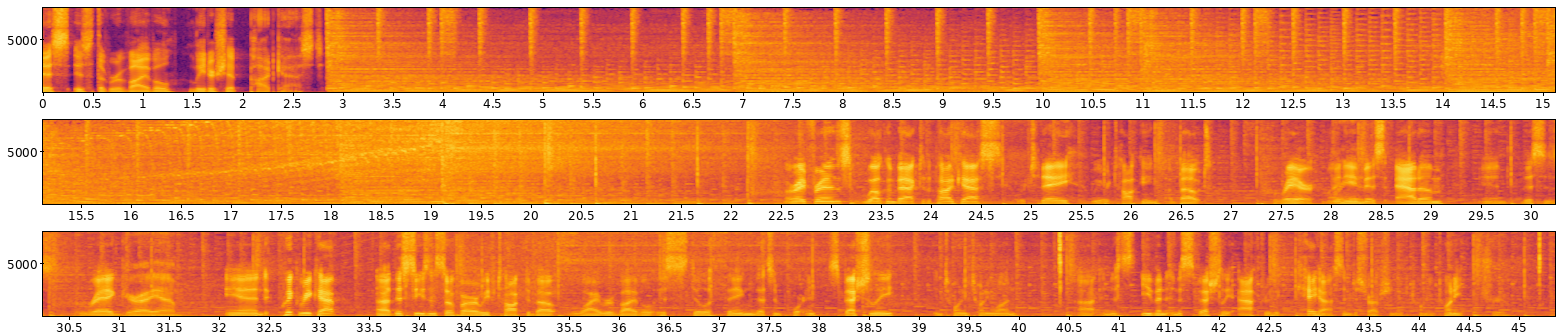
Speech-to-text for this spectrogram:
This is the Revival Leadership Podcast. All right, friends, welcome back to the podcast where today we are talking about prayer. My Bring name is Adam, and this is Greg. Here I am. And quick recap uh, this season so far, we've talked about why revival is still a thing that's important, especially in 2021, uh, and it's even and especially after the chaos and disruption of 2020. True.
